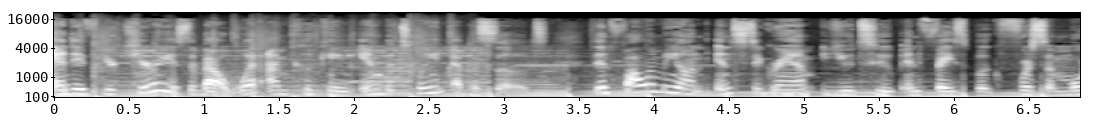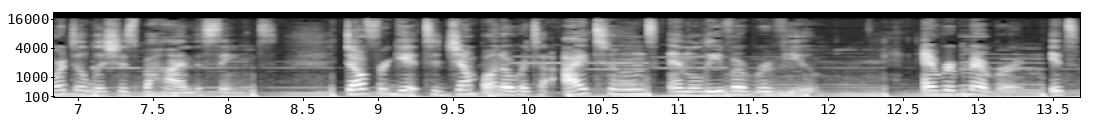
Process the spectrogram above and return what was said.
And if you're curious about what I'm cooking in between episodes, then follow me on Instagram, YouTube, and Facebook for some more delicious behind the scenes. Don't forget to jump on over to iTunes and leave a review. And remember, it's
